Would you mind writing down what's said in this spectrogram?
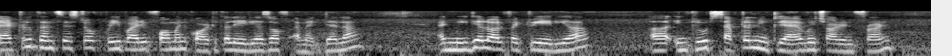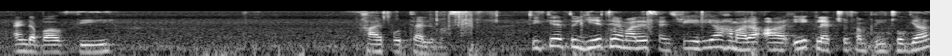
lateral consists of prepiriform and cortical areas of amygdala and medial olfactory area uh, includes septal nuclei which are in front and above the hypothalamus ठीक है? तो ये थे हमारे सेंसरी एरिया हमारा एक लेक्चर कंप्लीट हो गया।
